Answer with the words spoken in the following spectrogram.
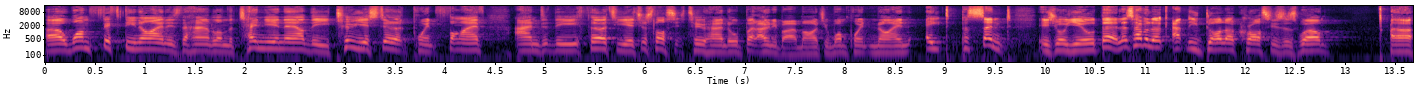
Uh, 159 is the handle on the 10 year now. The 2 year still at 0.5 and the 30 years just lost its two handle, but only by a margin. 1.98% is your yield there. Let's have a look at the dollar crosses as well. Uh,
